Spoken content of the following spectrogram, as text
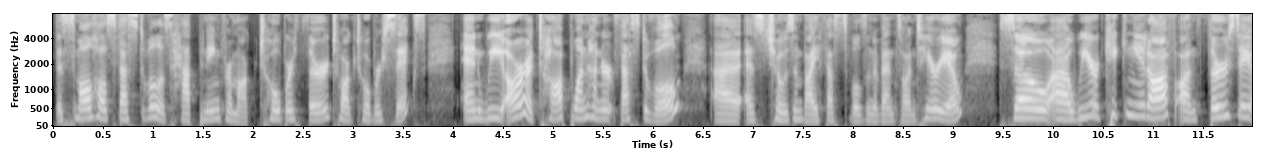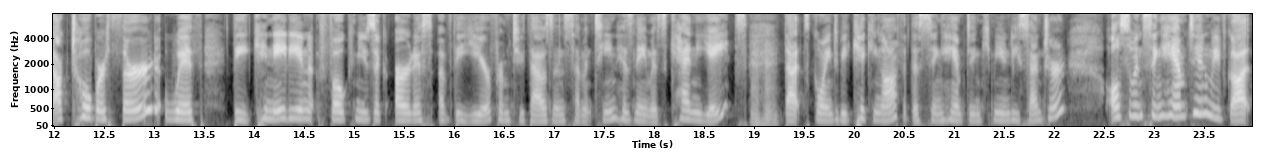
The Small Halls Festival is happening from October 3rd to October 6th, and we are a top 100 festival uh, as chosen by Festivals and Events Ontario. So uh, we are kicking it off on Thursday, October 3rd, with the Canadian Folk Music Artist of the Year from 2017. His name is Ken Yates. Mm-hmm. That's going to be kicking off at the Singhampton Community Center. Also in Singhampton, we've got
